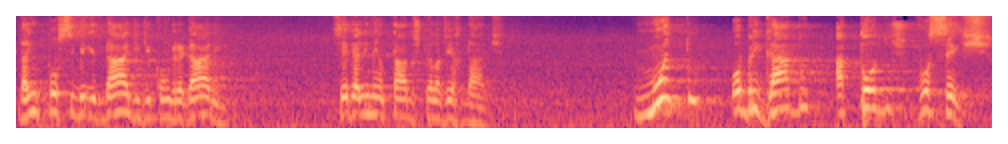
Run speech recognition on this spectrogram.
da impossibilidade de congregarem, serem alimentados pela verdade. Muito obrigado a todos vocês.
